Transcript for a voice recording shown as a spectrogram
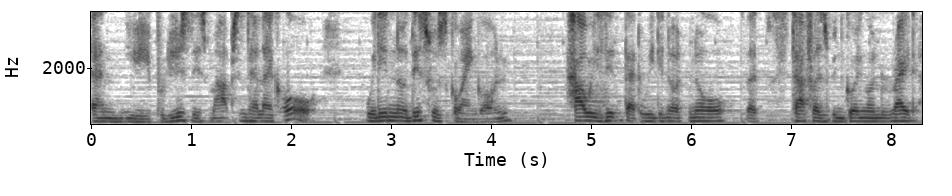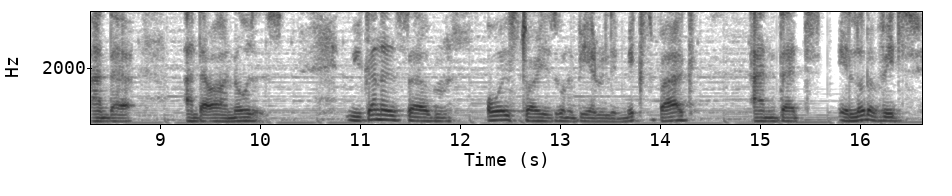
and you produce these maps and they're like, oh, we didn't know this was going on. How is it that we did not know that stuff has been going on right under under our noses? Uganda's um, oil story is going to be a really mixed bag, and that a lot of it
